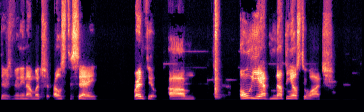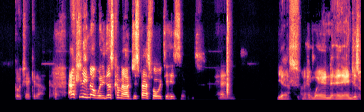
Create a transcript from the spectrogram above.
There's really not much else to say. Renfield. Um, only you have nothing else to watch. Go check it out. Actually, no. When it does come out, just fast forward to his scenes and yes, and when and, and just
